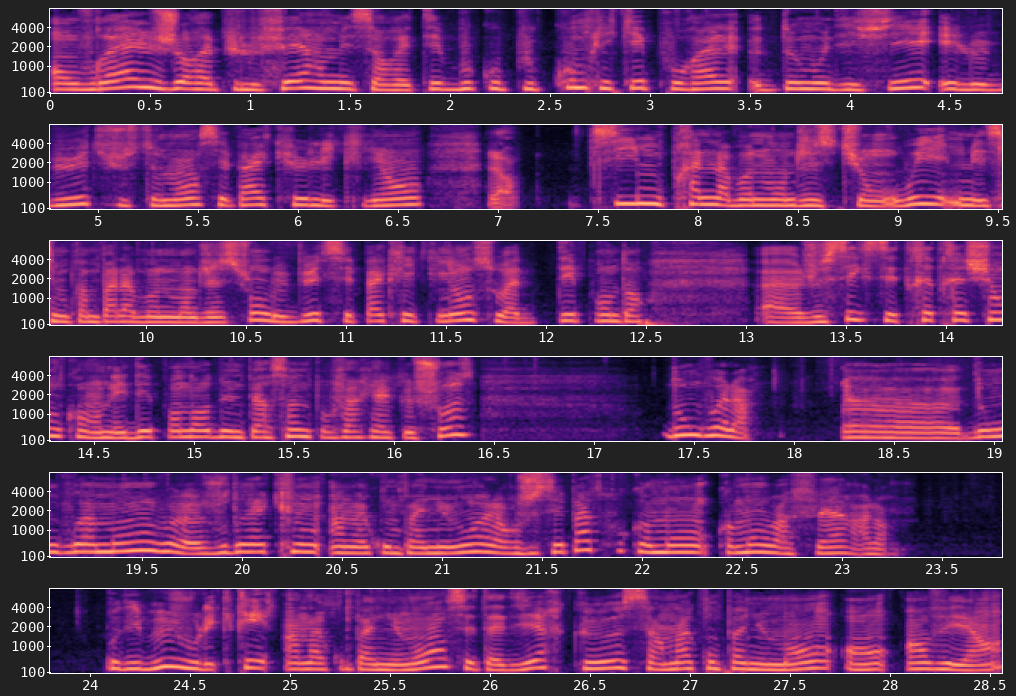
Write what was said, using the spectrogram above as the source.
En vrai, j'aurais pu le faire, mais ça aurait été beaucoup plus compliqué pour elle de modifier. Et le but, justement, c'est pas que les clients. Alors, s'ils me prennent l'abonnement de gestion, oui, mais s'ils me prennent pas l'abonnement de gestion, le but c'est pas que les clients soient dépendants. Euh, je sais que c'est très très chiant quand on est dépendant d'une personne pour faire quelque chose. Donc voilà. Euh, donc vraiment, voilà, je voudrais créer un accompagnement. Alors je sais pas trop comment comment on va faire. Alors au début, je voulais créer un accompagnement, c'est-à-dire que c'est un accompagnement en 1v1,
